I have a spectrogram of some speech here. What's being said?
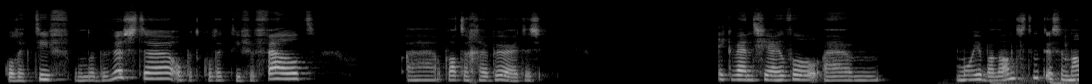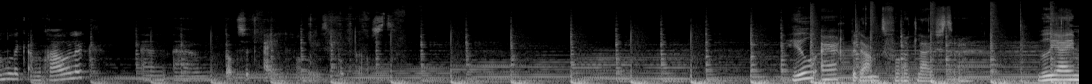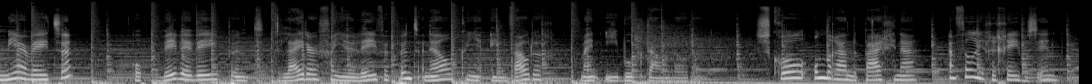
collectief onderbewuste, op het collectieve veld, uh, op wat er gebeurt. Dus ik wens je heel veel um, mooie balans toe tussen mannelijk en vrouwelijk. En um, dat is het einde van deze podcast. Heel erg bedankt voor het luisteren. Wil jij meer weten? Op www.leidervanjeleven.nl kun je eenvoudig mijn e-book downloaden. Scroll onderaan de pagina en vul je gegevens in.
